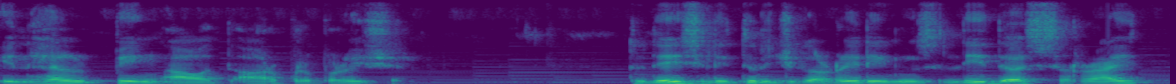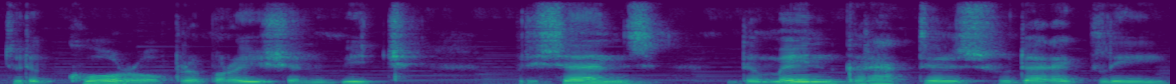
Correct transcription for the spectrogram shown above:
in helping out our preparation. Today's liturgical readings lead us right to the core of preparation, which presents the main characters who directly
